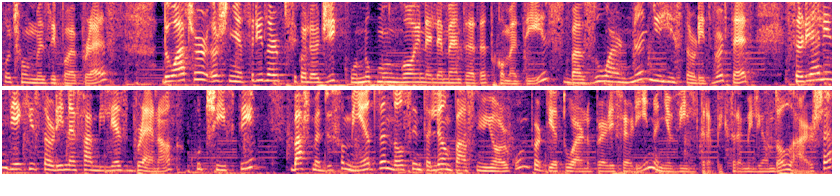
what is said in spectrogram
po që unë mezi po e pres. The Watcher është një thriller psikologjik ku nuk mungojnë elemente edhe të komedisë, bazuar në një histori të vërtetë. Seriali ndjek historinë e familjes Brannock, ku çifti, bashkë me dy fëmijët, vendosin të lënë pas New Yorkun për të jetuar në periferi në një vilë tre pikë tre milionë dollarëshe.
